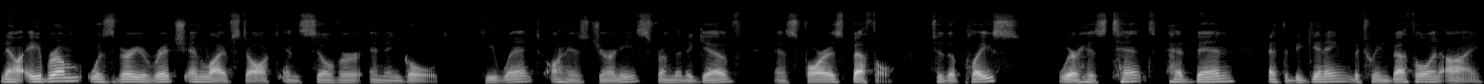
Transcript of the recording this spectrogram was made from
Now Abram was very rich in livestock, in silver, and in gold. He went on his journeys from the Negev as far as Bethel, to the place where his tent had been at the beginning between Bethel and Ai,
